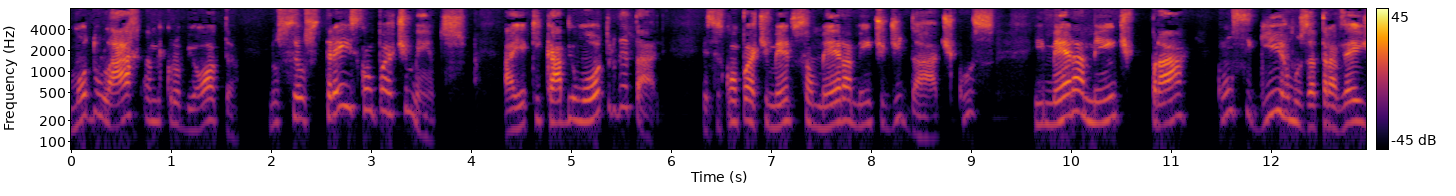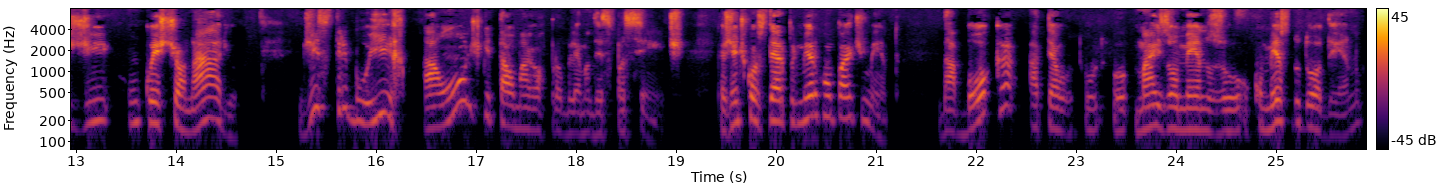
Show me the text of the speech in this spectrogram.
modular a microbiota nos seus três compartimentos. Aí é que cabe um outro detalhe. Esses compartimentos são meramente didáticos, e meramente para conseguirmos, através de um questionário, distribuir aonde que está o maior problema desse paciente. Que a gente considera o primeiro compartimento, da boca até o, o, mais ou menos o, o, começo do duodeno,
